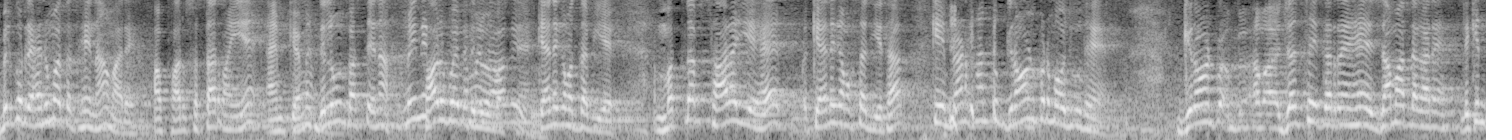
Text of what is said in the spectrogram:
بالکل رہنما تو تھے نا ہمارے۔ اب فاروق ستار بھائی ہیں ایم کیو میں دلوں میں بستے ہیں نا فاروق بھائی بھی دلوں میں بستے۔ ہیں۔ کہنے کا مطلب یہ ہے۔ مطلب سارا یہ ہے کہنے کا مقصد یہ تھا کہ عمران خان تو گراؤنڈ پر موجود ہیں۔ گراؤنڈ پر جلسے کر رہے ہیں الزامات لگا رہے ہیں لیکن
